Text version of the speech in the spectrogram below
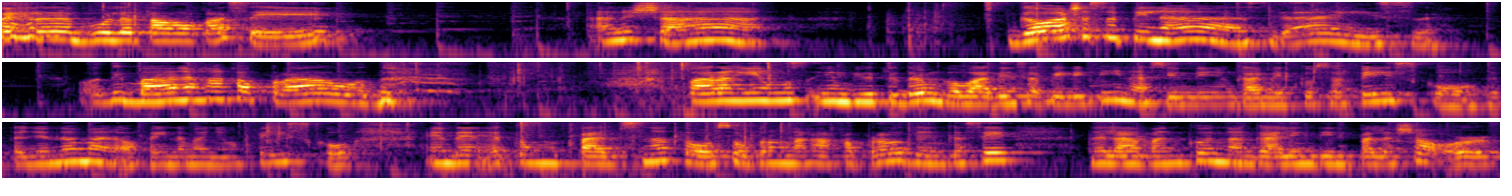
Pero nagulat ako kasi, ano siya, gawa siya sa Pinas, guys. O, diba? Nakaka-proud. Parang yung, yung beauty derm gawa din sa Pilipinas. Yun din yung gamit ko sa face ko. Kita nyo naman, okay naman yung face ko. And then, itong pads na to, sobrang nakaka-proud din kasi nalaman ko na galing din pala siya or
